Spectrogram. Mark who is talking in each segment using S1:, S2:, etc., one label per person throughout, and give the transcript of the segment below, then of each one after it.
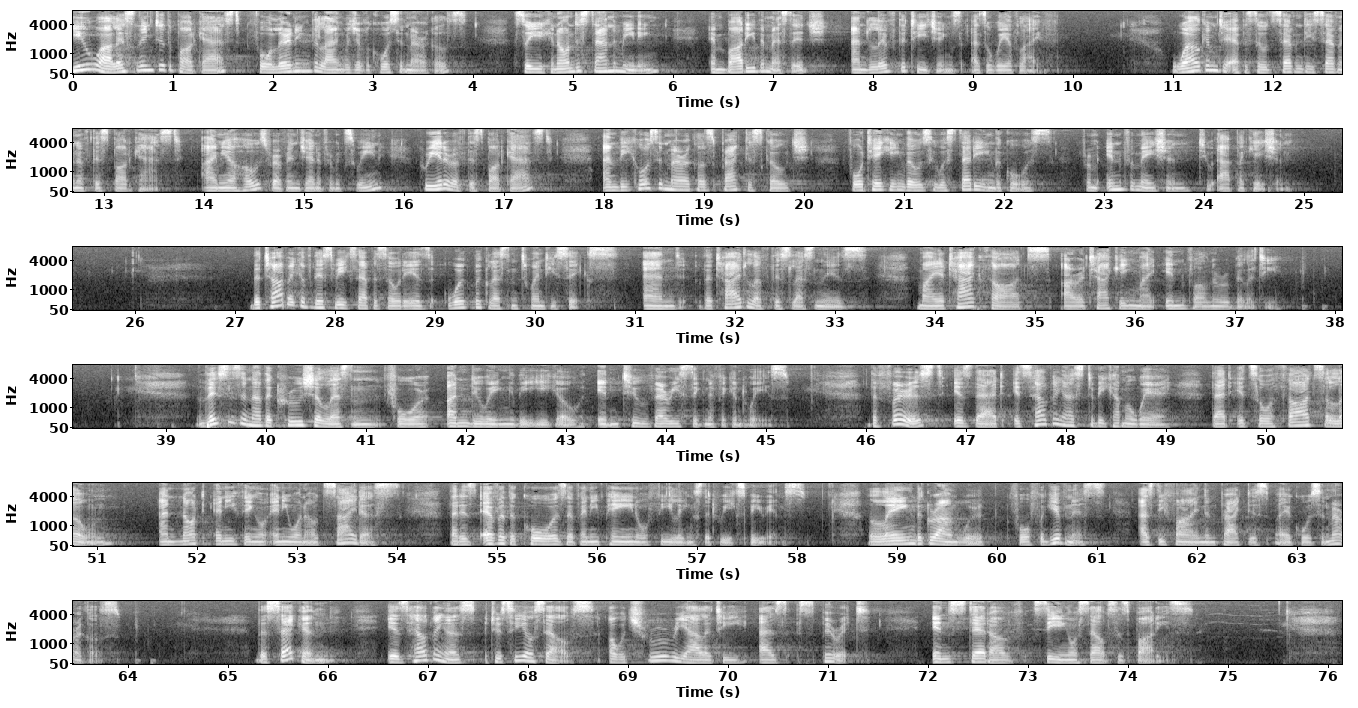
S1: You are listening to the podcast for learning the language of A Course in Miracles so you can understand the meaning, embody the message, and live the teachings as a way of life. Welcome to episode 77 of this podcast. I'm your host, Reverend Jennifer McSween, creator of this podcast, and the Course in Miracles practice coach for taking those who are studying the course from information to application. The topic of this week's episode is Workbook Lesson 26, and the title of this lesson is My Attack Thoughts Are Attacking My Invulnerability. This is another crucial lesson for undoing the ego in two very significant ways. The first is that it's helping us to become aware that it's our thoughts alone and not anything or anyone outside us that is ever the cause of any pain or feelings that we experience, laying the groundwork for forgiveness as defined and practiced by A Course in Miracles. The second is helping us to see ourselves, our true reality, as spirit instead of seeing ourselves as bodies.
